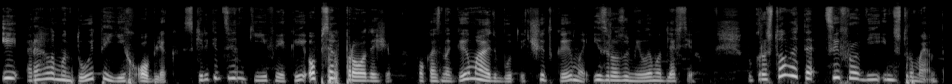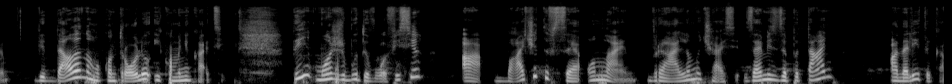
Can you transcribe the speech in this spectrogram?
і регламентуйте їх облік. Скільки дзвінків, який обсяг продажів. Показники мають бути чіткими і зрозумілими для всіх. Використовуйте цифрові інструменти віддаленого контролю і комунікацій. Ти можеш бути в офісі, а бачити все онлайн в реальному часі замість запитань. Аналітика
